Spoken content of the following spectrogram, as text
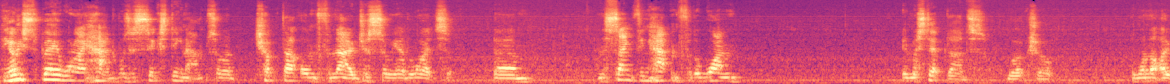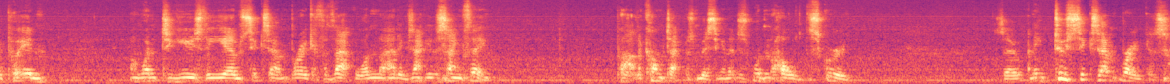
the only spare one I had was a 16 amp, so I chucked that on for now just so we had lights. Um, and the same thing happened for the one in my stepdad's workshop. the one that I put in. I went to use the um, 6 amp breaker for that one, that had exactly the same thing. Part of the contact was missing and it just wouldn't hold the screw. So I need two 6 amp breakers.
